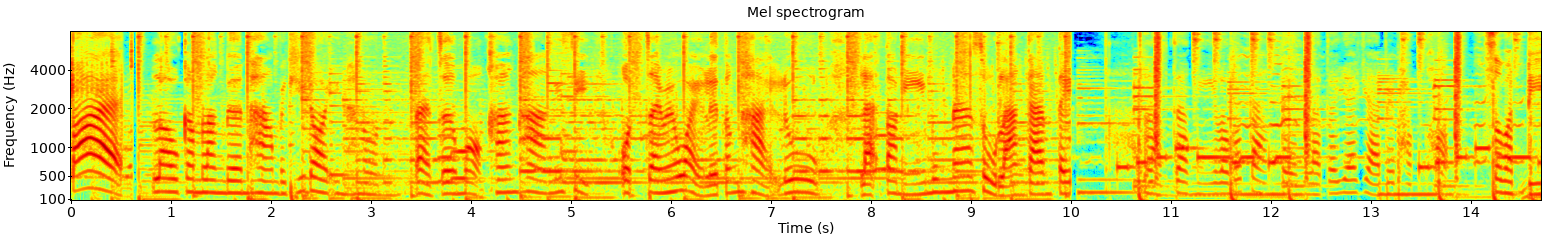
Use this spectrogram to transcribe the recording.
ใต้เรากำลังเดินทางไปที่ดอยอินทนนท์แต่เจอหมอกข้างทางนี่สิ อดใจไม่ไหวเลยต้องถ่ายรูป และตอนนี้มุ่งหน้าสู่ลานการเต็นท์หลังจากนี้เราก็กางเต็นท์แล้วก็แยกย้ายไปพักผ่อนสวัสดี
